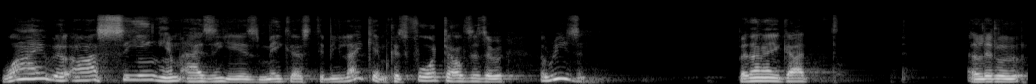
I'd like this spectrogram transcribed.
Why will our seeing him as he is make us to be like him? Because four tells us a, a reason. But then I got a little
